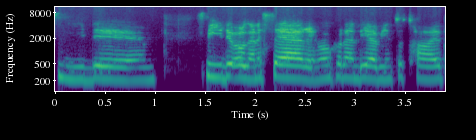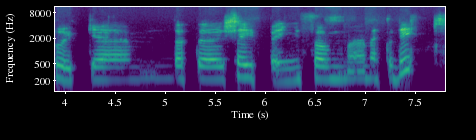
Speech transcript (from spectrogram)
smidig, smidig organisering og hvordan de har begynt å ta i bruk eh, dette shaping som eh, metodikk.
